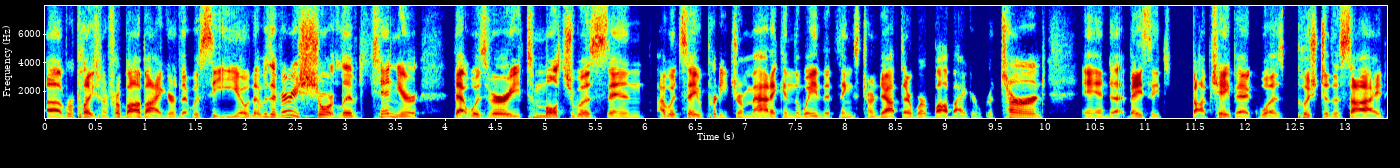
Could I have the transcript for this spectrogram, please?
uh, replacement for Bob Iger that was CEO. That was a very short lived tenure that was very tumultuous and I would say pretty dramatic in the way that things turned out there, where Bob Iger returned and uh, basically Bob Chapek was pushed to the side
